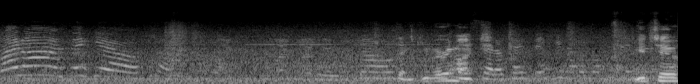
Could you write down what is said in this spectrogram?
Right on. Thank you. Thank you very much. set, okay? Thank you. Have a. You too.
